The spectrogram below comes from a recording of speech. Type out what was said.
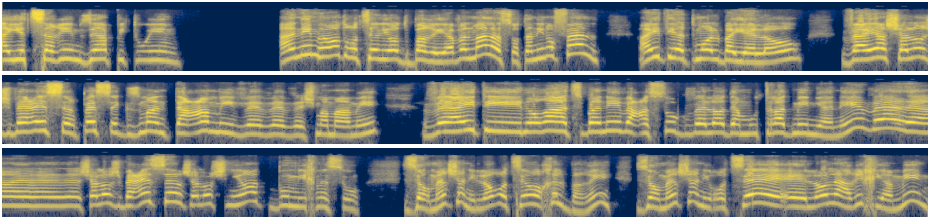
היצרים, זה הפיתויים. אני מאוד רוצה להיות בריא, אבל מה לעשות, אני נופל. הייתי אתמול ב-Yellow, והיה שלוש ועשר פסק זמן טעמי ושמממי, והייתי נורא עצבני ועסוק ולא יודע, מוטרד מעניינים, ושלוש בעשר, שלוש שניות, בום, נכנסו. זה אומר שאני לא רוצה אוכל בריא? זה אומר שאני רוצה אה, לא להאריך ימים?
